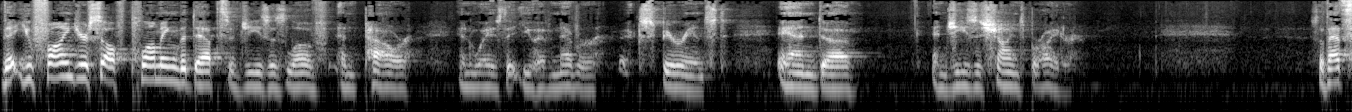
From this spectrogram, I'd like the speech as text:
that you find yourself plumbing the depths of Jesus' love and power in ways that you have never experienced. And, uh, and Jesus shines brighter. So that's,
